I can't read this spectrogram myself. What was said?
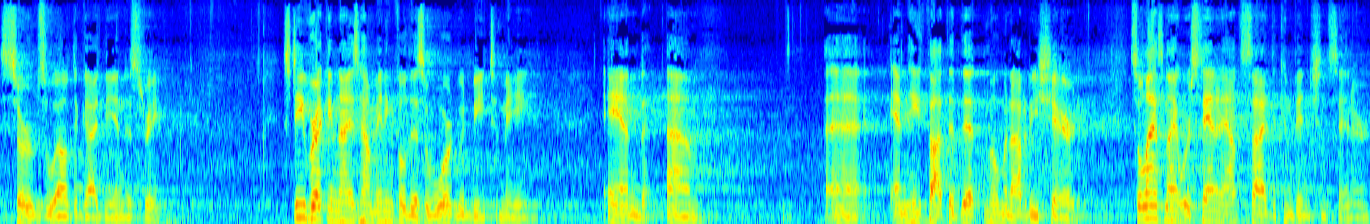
serves well to guide the industry. Steve recognized how meaningful this award would be to me, and um, uh, and he thought that that moment ought to be shared. So last night we're standing outside the convention center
